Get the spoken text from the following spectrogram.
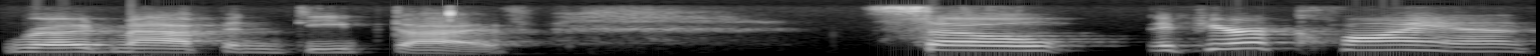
roadmap, and deep dive. So if you're a client,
